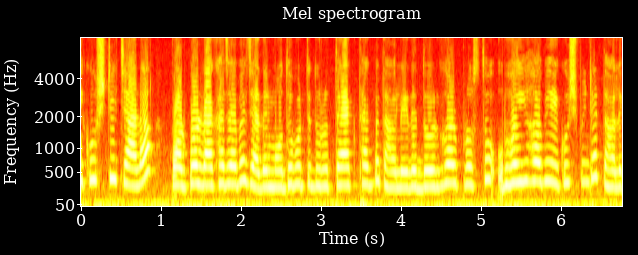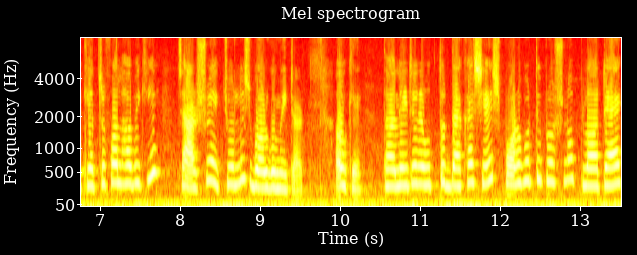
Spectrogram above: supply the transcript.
একুশটি চারা পরপর রাখা যাবে, যাদের মধ্যবর্তী দূরত্ব এক থাকবে, তাহলে এদের দৈর্ঘ্য আর প্রস্থ উভয়ই হবে একুশ মিটার, তাহলে ক্ষেত্রফল হবে কি? চারশো একচল্লিশ বর্গমিটার। ওকে তাহলে এটার উত্তর দেখা শেষ। পরবর্তী প্রশ্ন প্লট এক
